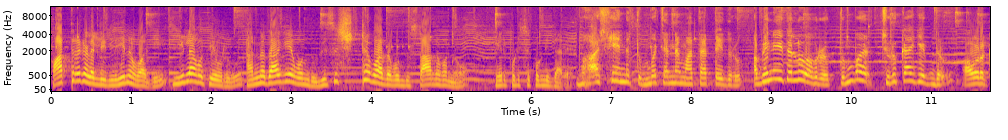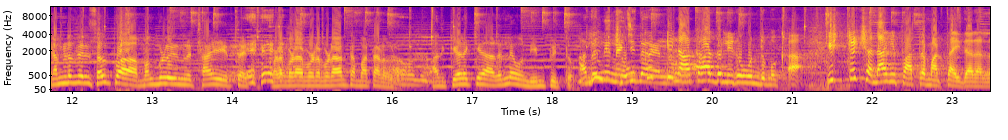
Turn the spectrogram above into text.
ಪಾತ್ರಗಳಲ್ಲಿ ಲೀನವಾಗಿ ಲೀಲಾವತಿಯವರು ತನ್ನದಾಗಿಯೇ ಒಂದು ವಿಶಿಷ್ಟವಾದ ಒಂದು ಸ್ಥಾನವನ್ನು ಏರ್ಪಡಿಸಿಕೊಂಡಿದ್ದಾರೆ ಭಾಷೆಯನ್ನು ತುಂಬಾ ಚೆನ್ನಾಗಿ ಮಾತಾಡ್ತಾ ಇದ್ರು. ಅಭಿನಯದಲ್ಲೂ ಅವರು ತುಂಬ ಚುರುಕಾಗಿದ್ರು ಅವರ ಕನ್ನಡದಲ್ಲಿ ಸ್ವಲ್ಪ ಮಂಗಳೂರಿನ ಛಾಯೆ ಇರ್ತಾ ಇತ್ತು. ಬಡ ಬಡ ಬಡ ಬಡ ಅಂತ ಮಾತಾಡೋದು ಅದು ಕೇಳಕ್ಕೆ ಅದರಲ್ಲೇ ಒಂದು ಇಂಪಿತ್ತು. ಆಕಾರದಲ್ಲಿರೋ ಒಂದು ಮುಖ ಇಷ್ಟು ಚೆನ್ನಾಗಿ ಪಾತ್ರ ಮಾಡ್ತಾ ಇದ್ದಾರಲ್ಲ?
